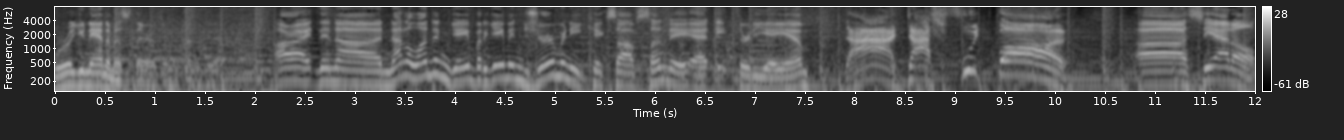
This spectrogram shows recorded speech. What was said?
we're unanimous there. Is what trying to. All right, then uh, not a London game, but a game in Germany kicks off Sunday at 8:30 a.m. Ah, das football. Uh, Seattle,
